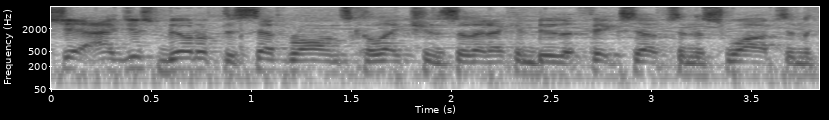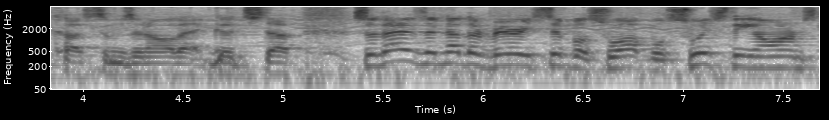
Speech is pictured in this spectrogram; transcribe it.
just, I just built up the Seth Rollins collection so that I can do the fix-ups and the swaps and the customs and all that good stuff. So that is another very simple swap. We'll switch the arms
